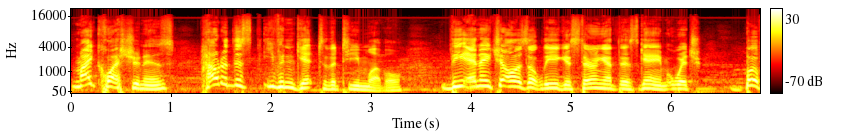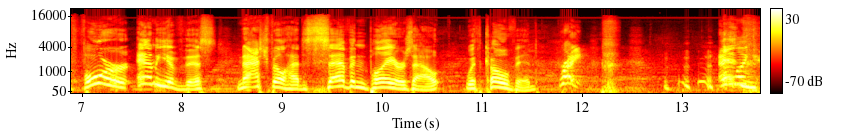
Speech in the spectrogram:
my question is, how did this even get to the team level? The NHL as a league is staring at this game, which before any of this, Nashville had seven players out with COVID. right. And, like,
